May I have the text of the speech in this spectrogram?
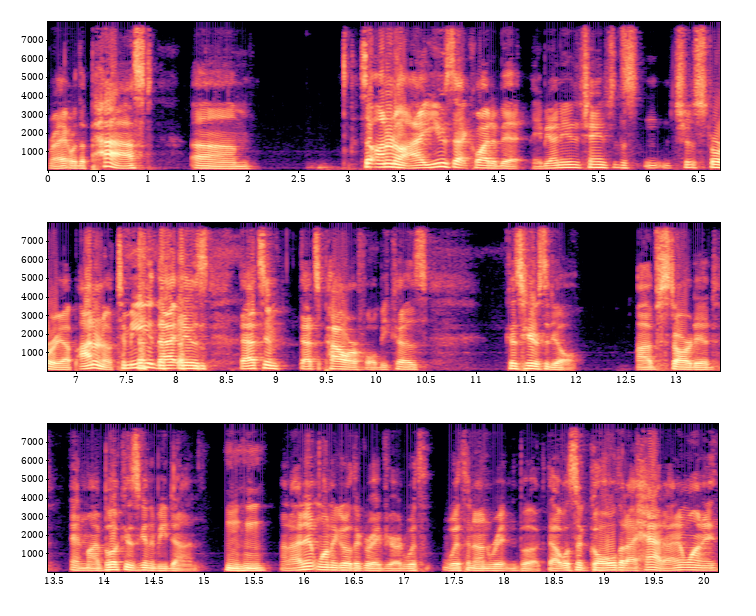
right or the past um so i don't know i use that quite a bit maybe i need to change this ch- story up i don't know to me that is that's im- that's powerful because because here's the deal i've started and my book is going to be done Mm-hmm. and I didn't want to go to the graveyard with with an unwritten book. That was a goal that I had. I didn't want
